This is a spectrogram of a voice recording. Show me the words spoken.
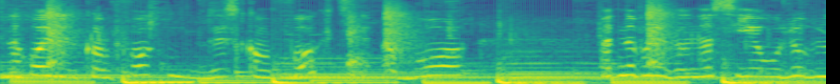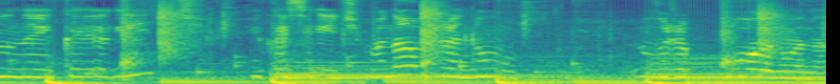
знаходить комфорт в дискомфорті, або, от, наприклад, у нас є улюблена яка річ, якась річ, вона вже ну, ну вже порвана,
